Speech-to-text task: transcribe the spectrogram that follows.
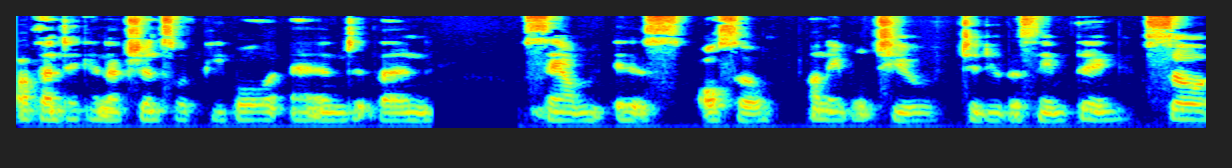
authentic connections with people and then Sam is also unable to to do the same thing. So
